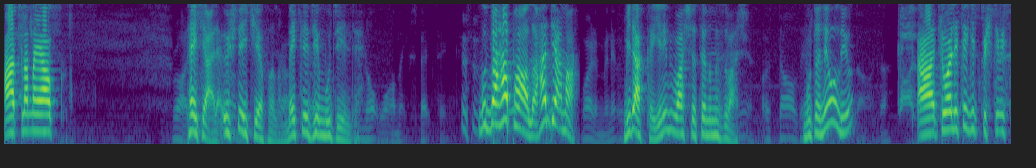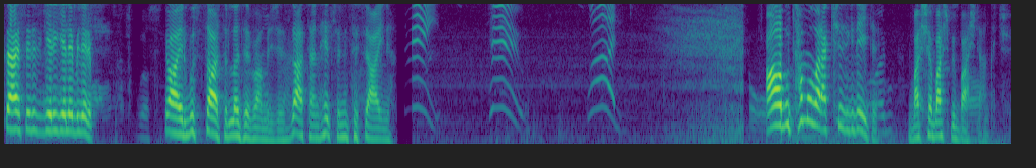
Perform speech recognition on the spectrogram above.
Atlama yok. Pekala 3'te 2 yapalım. Beklediğim bu değildi. Bu daha pahalı. Hadi ama. Bir dakika yeni bir başlatanımız var. Burada ne oluyor? Aa tuvalete gitmiştim. İsterseniz geri gelebilirim. Yo, hayır bu starterla devam edeceğiz. Zaten hepsinin sesi aynı. Aa bu tam olarak çizgideydi. Başa baş bir başlangıç.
